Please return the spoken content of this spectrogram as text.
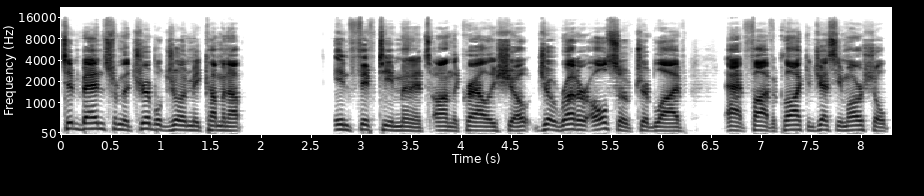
Tim Benz from the Trib will join me coming up in 15 minutes on the Crowley Show. Joe Rutter also of Trib Live at 5 o'clock, and Jesse Marshall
